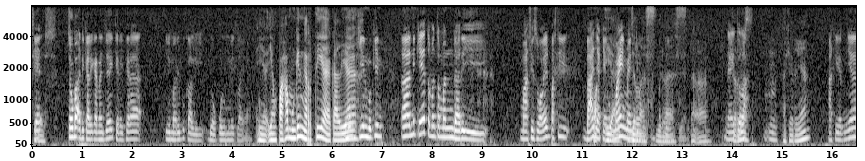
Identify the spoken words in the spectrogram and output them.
Ya. Coba dikalikan aja kira-kira 5000 kali 20 menit lah ya Iya, yang paham mungkin ngerti ya kali ya. mungkin mungkin eh, ini kayaknya teman-teman dari mahasiswa lain pasti banyak Pa- yang iya, main main jelas, game. jelas. ya. Nah Terus, itulah Mm. akhirnya akhirnya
